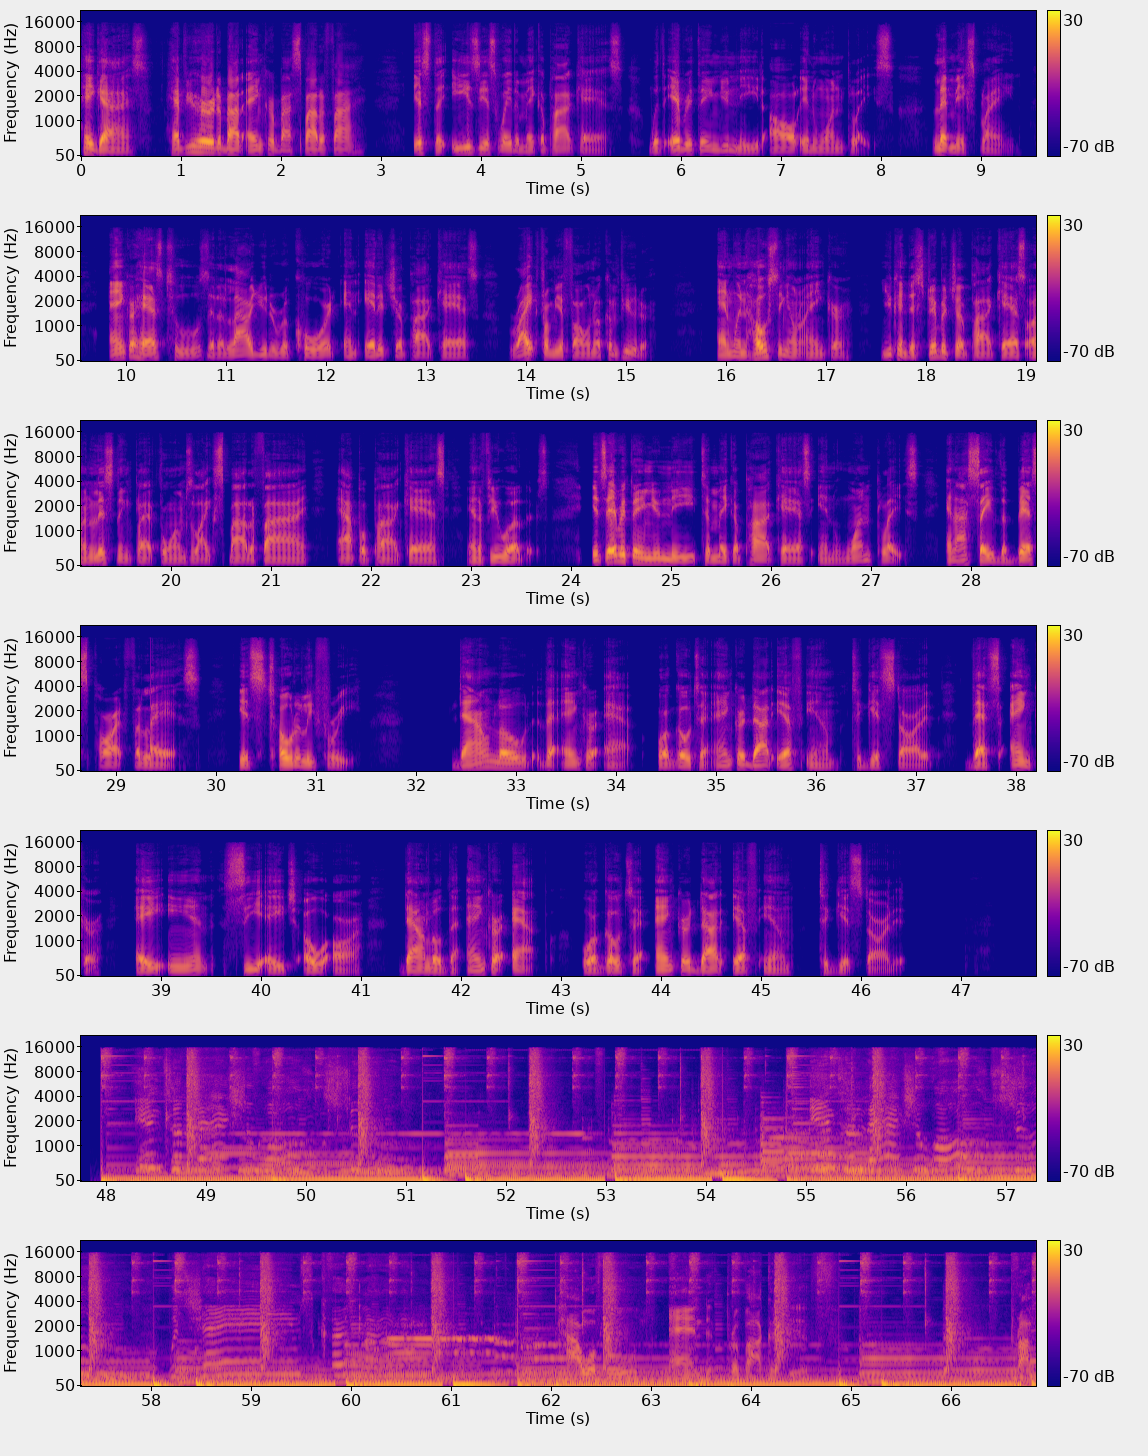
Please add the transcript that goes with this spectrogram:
Hey guys, have you heard about Anchor by Spotify? It's the easiest way to make a podcast with everything you need all in one place. Let me explain. Anchor has tools that allow you to record and edit your podcast right from your phone or computer. And when hosting on Anchor, you can distribute your podcast on listening platforms like Spotify, Apple Podcasts, and a few others. It's everything you need to make a podcast in one place. And I save the best part for last. It's totally free. Download the Anchor app or go to anchor.fm to get started. That's Anchor, A N C H O R. Download the Anchor app or go to anchor.fm to get started. Intellectual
